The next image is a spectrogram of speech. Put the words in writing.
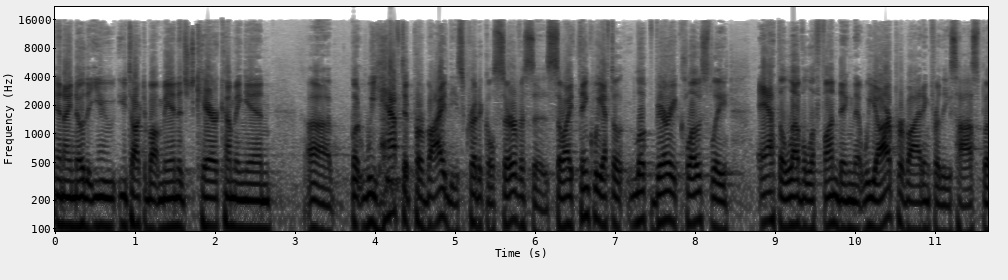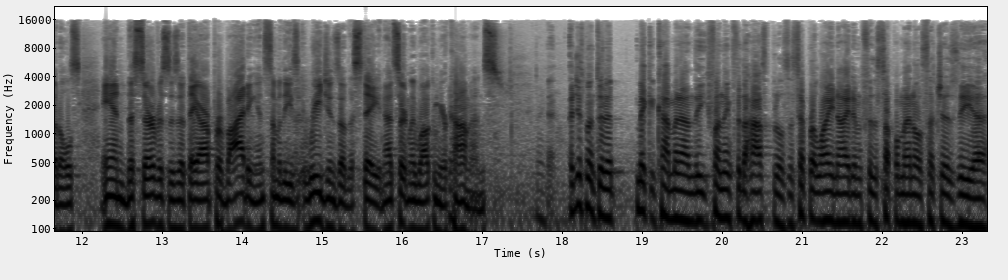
and I know that you you talked about managed care coming in. Uh, but we have to provide these critical services. So I think we have to look very closely at the level of funding that we are providing for these hospitals and the services that they are providing in some of these regions of the state. And I'd certainly welcome your comments. I just wanted to make a comment on the funding for the hospitals, the separate line items for the supplemental, such as the uh,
